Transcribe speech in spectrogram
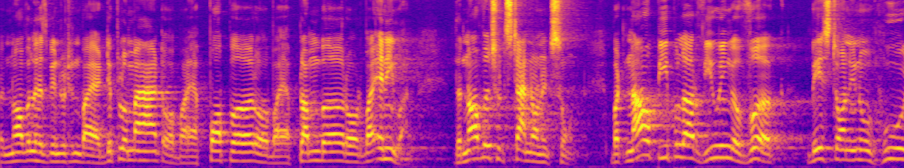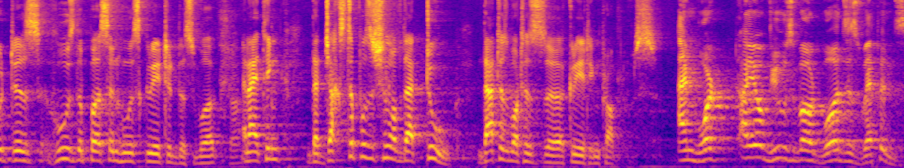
uh, novel has been written by a diplomat or by a pauper or by a plumber or by anyone. The novel should stand on its own. But now people are viewing a work based on you know who it is, who's the person who has created this work, Sure. and I think the juxtaposition of that two, that is what is uh, creating problems. And what are your views about words as weapons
